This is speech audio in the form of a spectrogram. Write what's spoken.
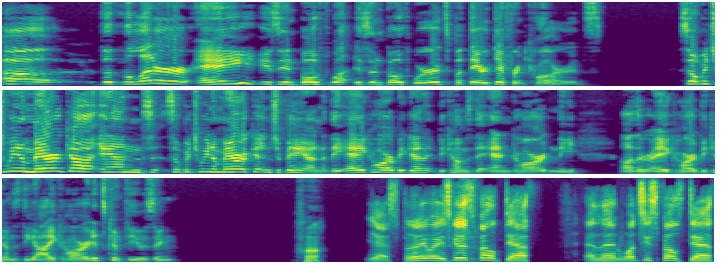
uh, the the letter A is in both what is in both words, but they are different cards. So between America and so between America and Japan, the A card began, becomes the N card, and the other A card becomes the I card. It's confusing. Huh. yes, but anyway, he's going to spell death, and then once he spells death,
